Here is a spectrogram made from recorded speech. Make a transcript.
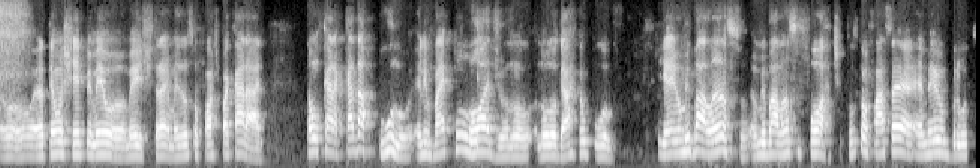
eu, eu, tenho um shape meio, meio estranho, mas eu sou forte pra caralho. Então, cara, cada pulo, ele vai com ódio no, no lugar que eu pulo. E aí eu me balanço, eu me balanço forte. Tudo que eu faço é, é meio bruto.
